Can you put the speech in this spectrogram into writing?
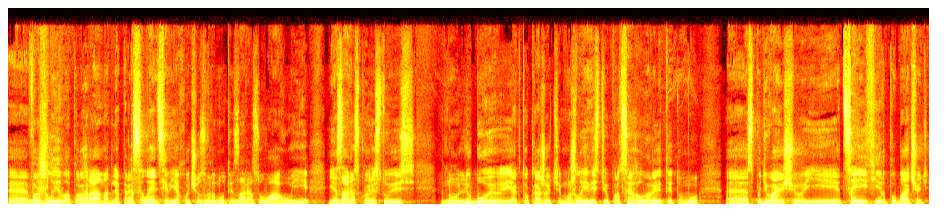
е, важлива програма для переселенців. Я хочу звернути зараз увагу, і я зараз користуюсь ну, любою, як то кажуть, можливістю про це говорити. Тому е, сподіваюся, що і цей ефір побачать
